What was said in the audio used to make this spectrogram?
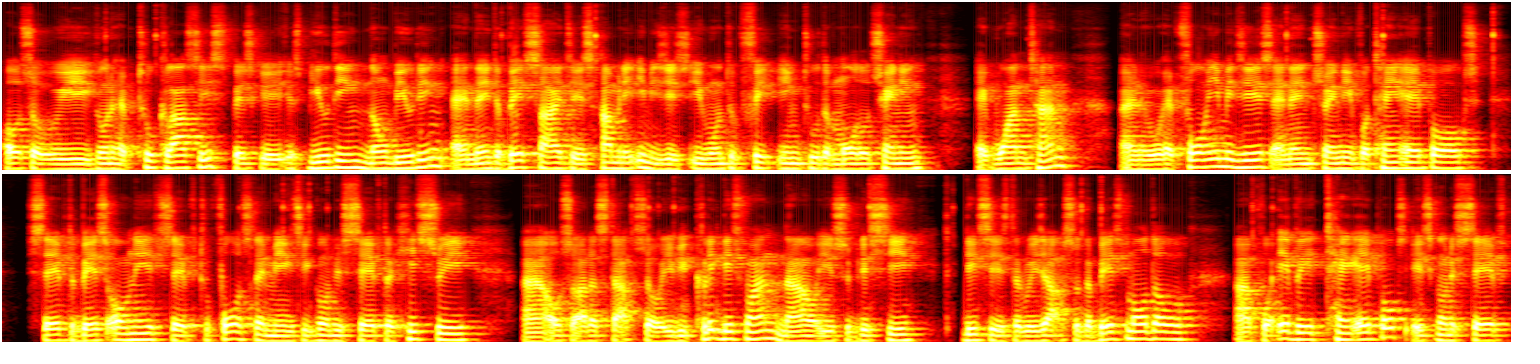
Also, we're going to have two classes. Basically, it's building, non-building, and then the batch size is how many images you want to fit into the model training at one time. And we have four images and then training for 10 epochs, save the base only, save to false. That means you're going to save the history, uh, also other stuff. So if you click this one, now you should see this is the result. So the base model uh, for every 10 epochs is going to save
